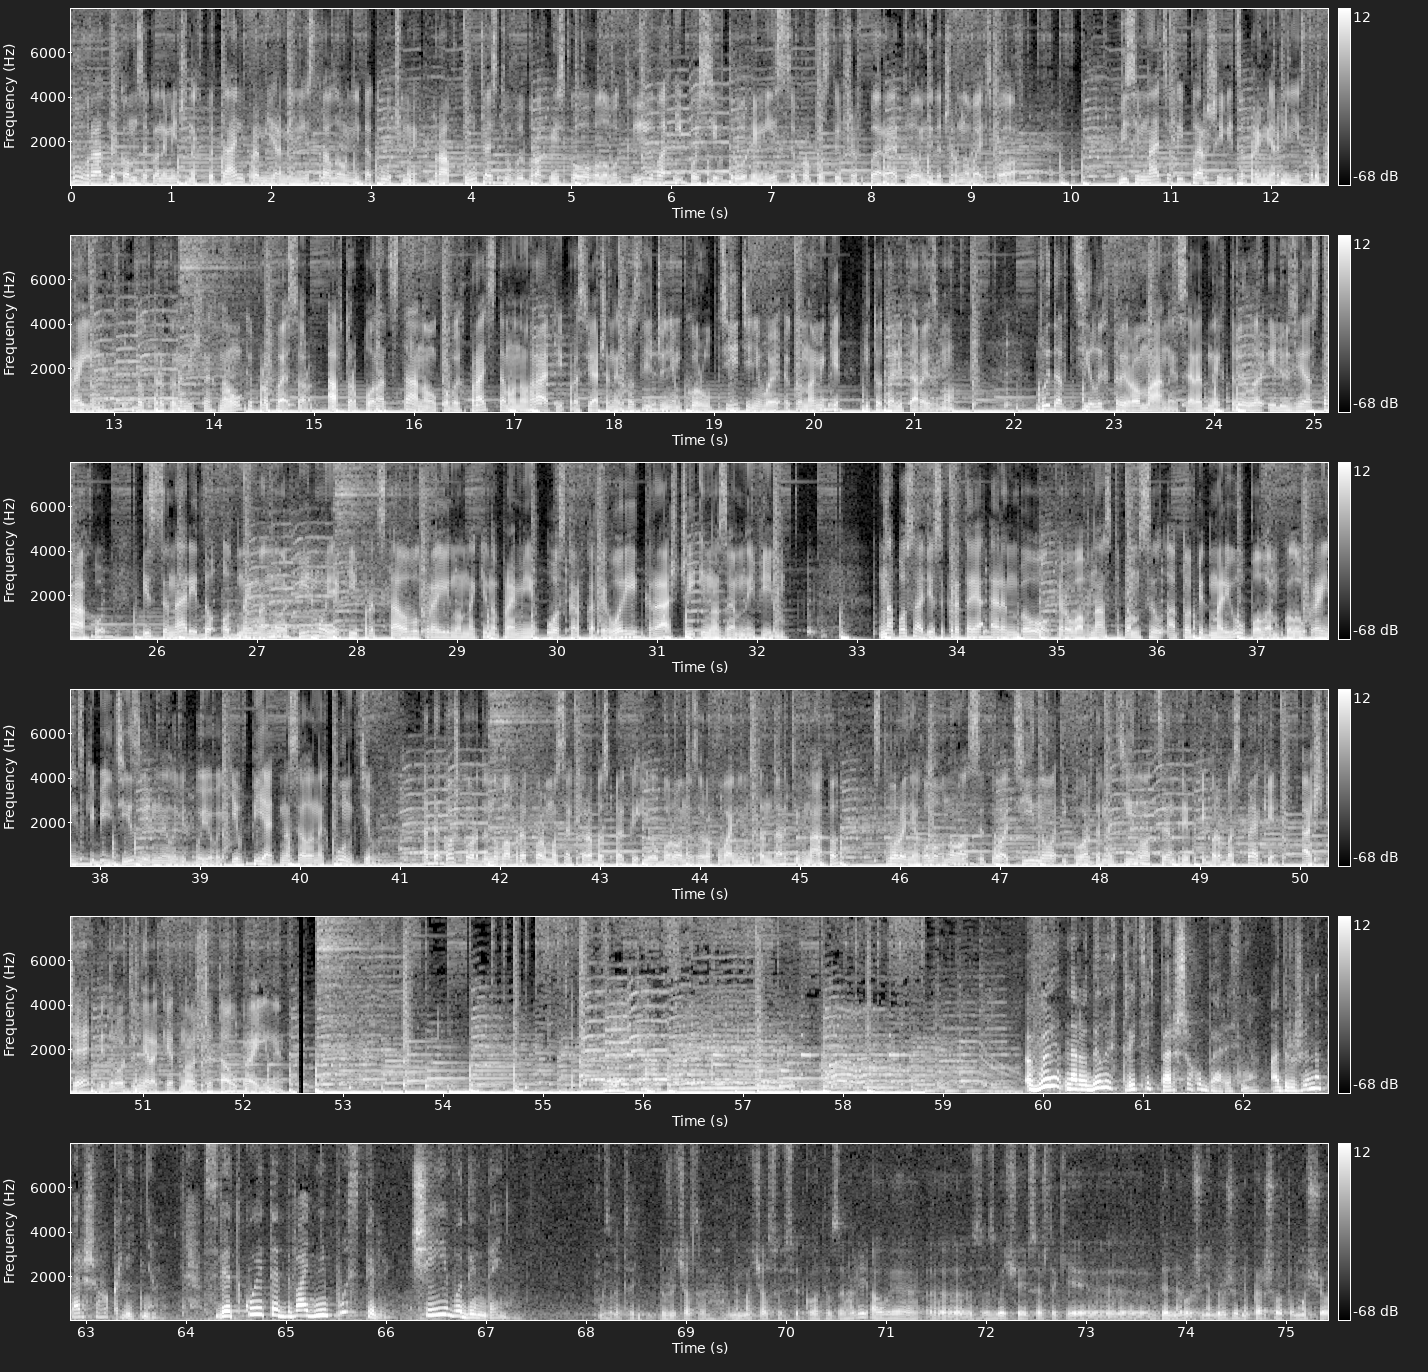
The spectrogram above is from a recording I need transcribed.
Був радником з економічних питань прем'єр-міністра Леоніда Кучми, брав участь у виборах міського голови Києва і посів друге місце, пропустивши вперед Леоніда Черновецького. 18-й перший віце-прем'єр-міністр України, доктор економічних наук і професор, автор понад 100 наукових праць та монографій, присвячених дослідженням корупції, тіньової економіки і тоталітаризму. Видав цілих три романи, серед них трилер Ілюзія страху і сценарій до одноіменного фільму, який представив Україну на кінопремії Оскар в категорії Кращий іноземний фільм. На посаді секретаря РНБО керував наступом сил АТО під Маріуполем, коли українські бійці звільнили від бойовиків п'ять населених пунктів, а також координував реформу сектора безпеки і оборони з урахуванням стандартів НАТО, створення головного ситуаційного і координаційного центрів кібербезпеки, а ще відродження ракетного щита України. Ви народились 31 березня, а дружина 1 квітня. Святкуєте два дні поспіль чи в один день? Знаєте, дуже часто нема часу святкувати взагалі, але е, зазвичай все ж таки е, день народження дружини першого, тому що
